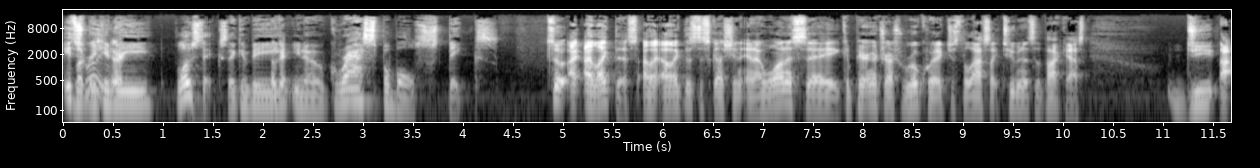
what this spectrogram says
It's but really- they can be low stakes. They can be Okay. you know graspable stakes. So I, I like this. I like, I like this discussion, and I want to say, comparing and contrast, real quick, just the last like two minutes of the podcast. Do you, I,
